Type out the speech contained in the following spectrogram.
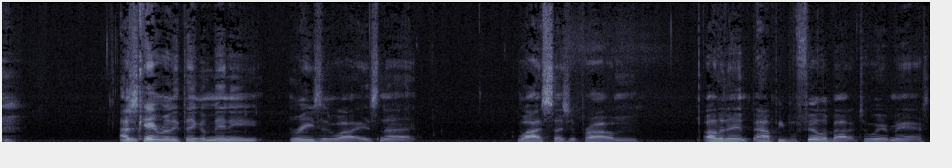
I just can't really think of many reasons why it's not why it's such a problem, other than how people feel about it to wear masks.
